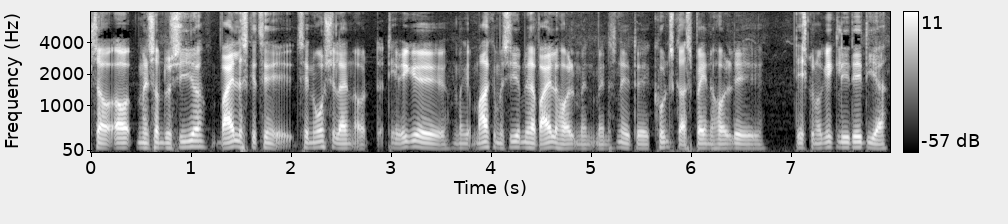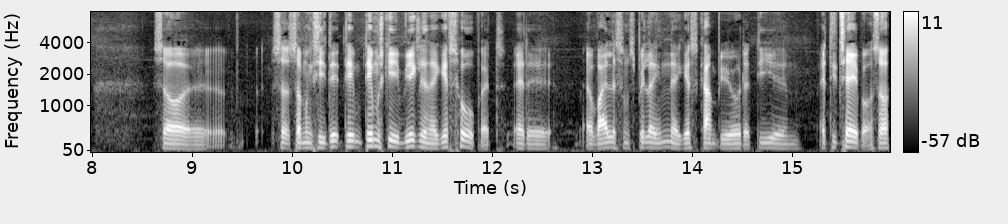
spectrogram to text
så, og, men som du siger, Vejle skal til, til Nordsjælland, og det er jo ikke, meget kan man sige om det her Vejlehold, men, men sådan et uh, kunstgræsbanehold, det, det er sgu nok ikke lige det, de er. Så, uh, så, så man kan sige, det, det, det er måske i virkeligheden AGF's håb, at, at, uh, at Vejle, som spiller inden AGF's kamp i øvrigt, at de, uh, at de taber, og så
